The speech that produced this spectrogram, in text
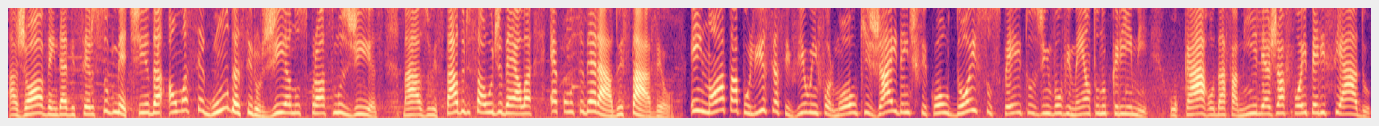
A jovem deve ser submetida a uma segunda cirurgia nos próximos dias, mas o estado de saúde dela é considerado estável. Em nota, a Polícia Civil informou que já identificou dois suspeitos de envolvimento no crime. O carro da família já foi periciado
